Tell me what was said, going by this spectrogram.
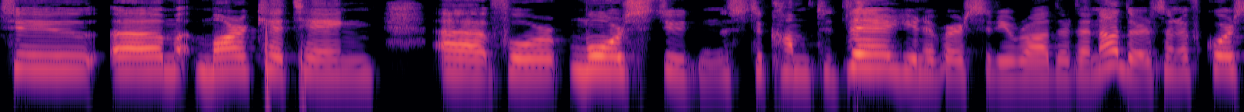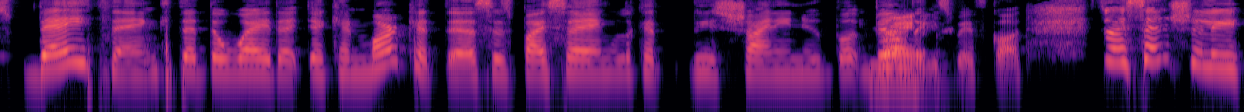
to um, marketing uh, for more students to come to their university rather than others. And of course, they think that the way that they can market this is by saying, "Look at these shiny new bu- buildings right. we've got." So essentially,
